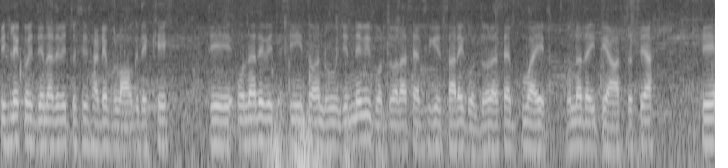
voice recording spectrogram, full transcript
ਪਿਛਲੇ ਕੁਝ ਦਿਨਾਂ ਦੇ ਵਿੱਚ ਤੁਸੀਂ ਸਾਡੇ ਵਲੌਗ ਦੇਖੇ ਤੇ ਉਹਨਾਂ ਦੇ ਵਿੱਚ ਅਸੀਂ ਤੁਹਾਨੂੰ ਜਿੰਨੇ ਵੀ ਗੁਰਦੁਆਰਾ ਸਾਹਿਬ ਸੀਗੇ, ਸਾਰੇ ਗੁਰਦੁਆਰਾ ਸਾਹਿਬ ਘੁਮਾਏ, ਉਹਨਾਂ ਦਾ ਇਤਿਹਾਸ ਦੱਸਿਆ। ਤੇ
